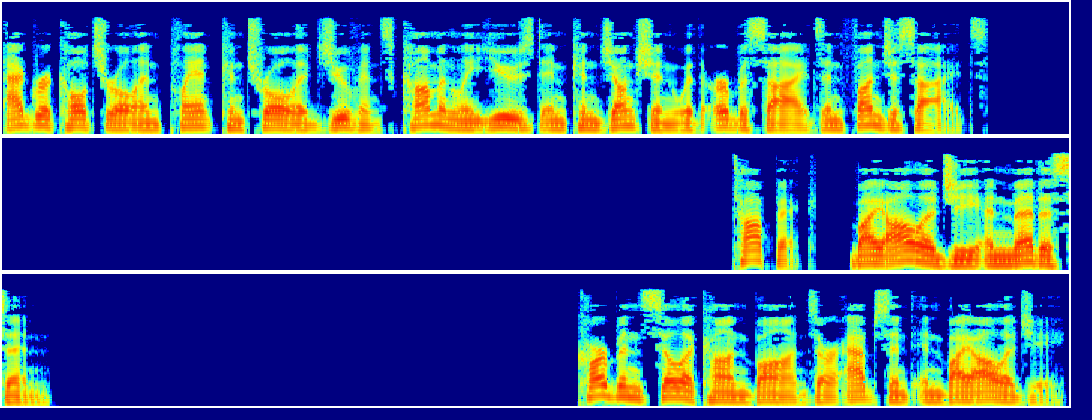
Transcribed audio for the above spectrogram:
agricultural and plant control adjuvants commonly used in conjunction with herbicides and fungicides. Topic: Biology and medicine. Carbon-silicon bonds are absent in biology.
